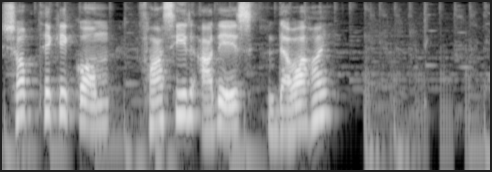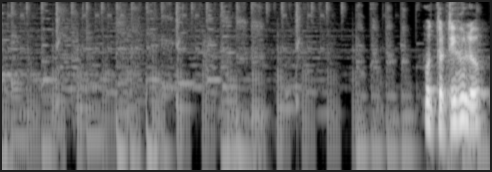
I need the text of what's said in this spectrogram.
সব থেকে কম ফাঁসির আদেশ দেওয়া হয়? উত্তরটি হলো,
